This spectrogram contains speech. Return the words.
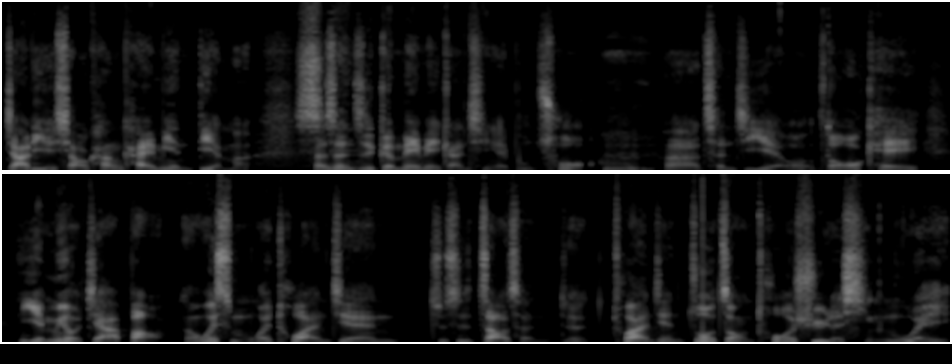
家里的小康开面店嘛，他甚至跟妹妹感情也不错，嗯啊，成绩也都 OK，也没有家暴。那为什么会突然间？就是造成，就突然间做这种脱序的行为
